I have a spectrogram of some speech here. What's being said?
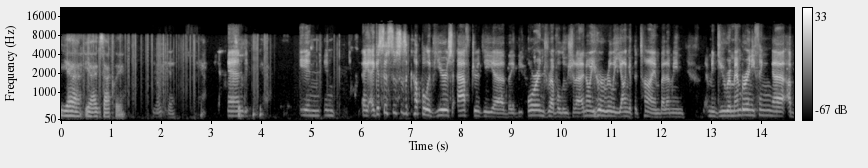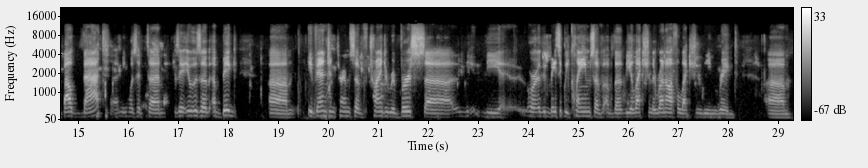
yeah yeah exactly okay. And in in I, guess this this is a couple of years after the uh, the the Orange Revolution. I know you were really young at the time, but I mean, I mean, do you remember anything uh, about that? I mean, was it um, it, it, was a, a big um, event in terms of trying to reverse uh, the, the, or basically claims of, of the, the election, the runoff election being rigged. Um,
